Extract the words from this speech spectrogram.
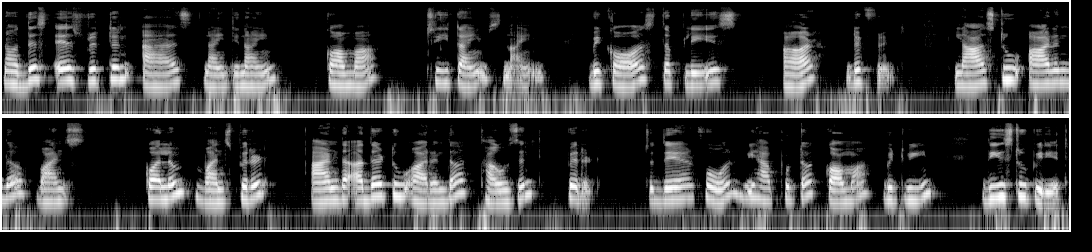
Now this is written as 99 comma 3 times 9 because the place are different. Last two are in the ones column ones period and the other two are in the thousand period. So therefore we have put a comma between these two period.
